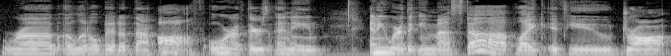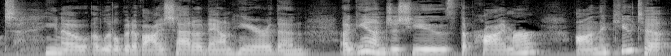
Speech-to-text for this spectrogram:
rub a little bit of that off. Or if there's any anywhere that you messed up, like if you dropped, you know, a little bit of eyeshadow down here, then again, just use the primer on the Q-tip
